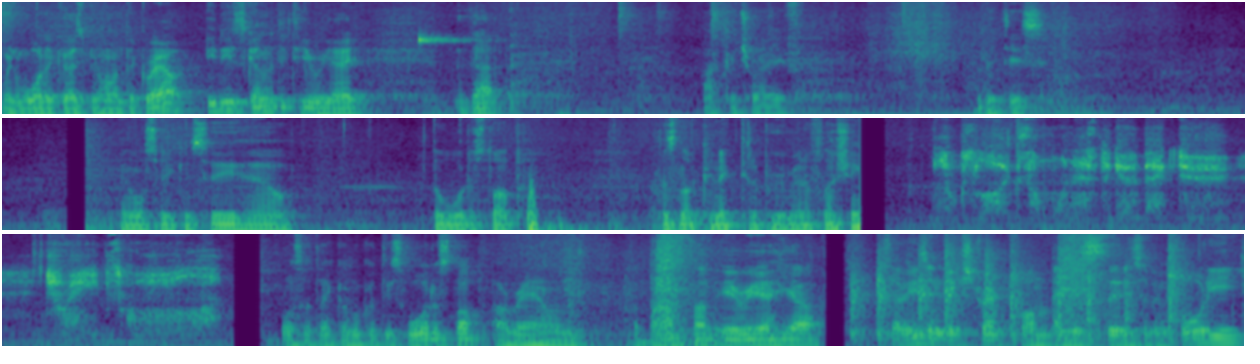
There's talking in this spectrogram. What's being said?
when water goes behind the grout, it is gonna deteriorate that architrave. Look at this. And also you can see how the water stop does not connect to the perimeter flashing. Looks like someone has to go back to trade school. Also take a look at this water stop around the bathtub area here. So here's an extract from AS 3740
